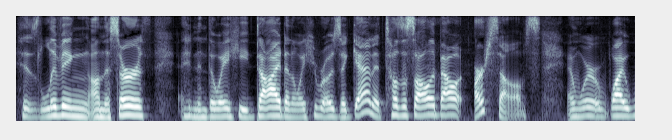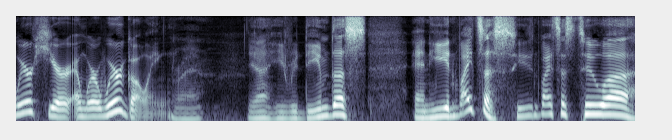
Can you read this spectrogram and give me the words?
his living on this earth, and in the way he died and the way he rose again, it tells us all about ourselves and where why we're here and where we're going. Right. Yeah, he redeemed us and he invites us. He invites us to uh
